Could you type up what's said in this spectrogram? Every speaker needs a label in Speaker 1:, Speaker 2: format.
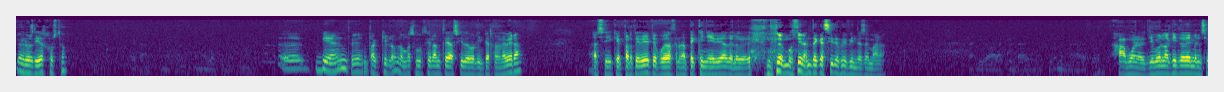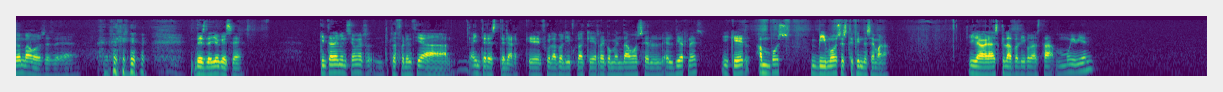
Speaker 1: Buenos días, justo. Eh, bien, bien, tranquilo. Lo más emocionante ha sido limpiar la nevera. Así que a partir de ahí te puedo hacer una pequeña idea de lo, de lo emocionante que ha sido mi fin de semana. Ah, bueno, llevo en la quinta dimensión, vamos, desde. desde yo que sé. Quinta dimensión es referencia a Interstellar, que fue la película que recomendamos el, el viernes y que ambos vimos este fin de semana. Y la verdad es que la película está muy bien.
